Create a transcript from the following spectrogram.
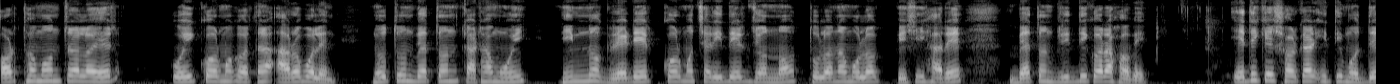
অর্থ মন্ত্রণালয়ের ওই কর্মকর্তারা আরও বলেন, নতুন বেতন কাঠামোয় নিম্ন গ্রেডের কর্মচারীদের জন্য তুলনামূলক বেশি হারে বেতন বৃদ্ধি করা হবে। এদিকে সরকার ইতিমধ্যে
